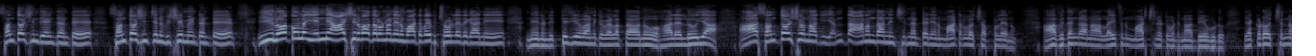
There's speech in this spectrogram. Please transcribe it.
సంతోషింది ఏంటంటే సంతోషించిన విషయం ఏంటంటే ఈ లోకంలో ఎన్ని ఆశీర్వాదాలు ఉన్నా నేను వాటి వైపు చూడలేదు కానీ నేను నిత్య జీవానికి వెళతాను. హాలెలుయా ఆ సంతోషం నాకు ఎంత ఆనందాన్ని ఇచ్చిందంటే నేను మాటల్లో చెప్పలేను. ఆ విధంగా నా లైఫ్ని మార్చినటువంటి నా దేవుడు ఎక్కడో చిన్న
